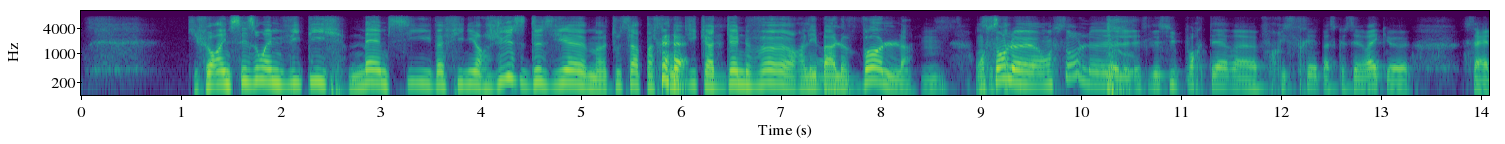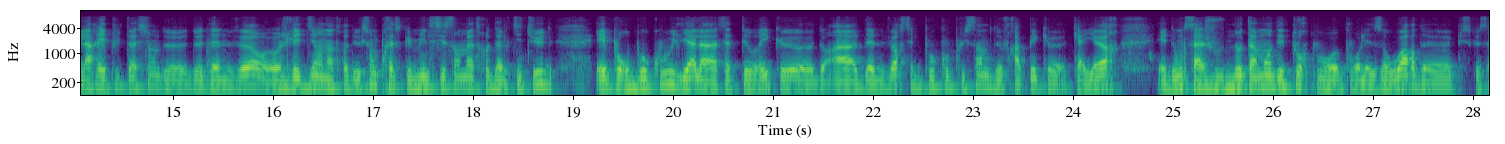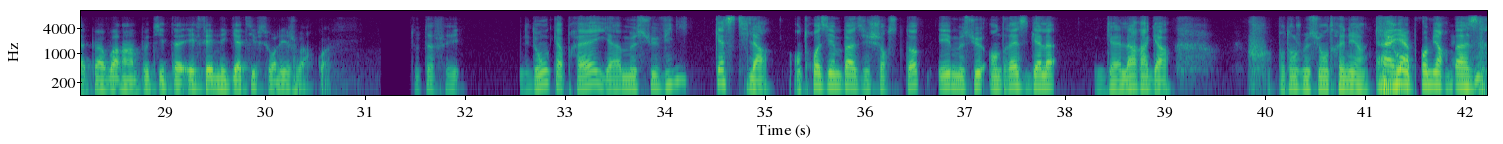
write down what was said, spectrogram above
qui fera une saison MVP, même s'il va finir juste deuxième. Tout ça parce qu'on dit qu'à Denver, les balles volent. Mm. On sent, le, on sent le, les supporters euh, frustrés parce que c'est vrai que ça a la réputation de, Denver. Euh, je l'ai dit en introduction, presque 1600 mètres d'altitude. Et pour beaucoup, il y a cette théorie que euh, à Denver, c'est beaucoup plus simple de frapper qu'ailleurs. et donc, ça joue notamment des tours pour, pour les awards, puisque ça peut avoir un petit effet négatif sur les joueurs. Quoi. Tout à fait. Et donc, après, il y a Monsieur Vinny Castilla en troisième base et shortstop et Monsieur Andrés Gala Galaraga. pourtant, je me suis entraîné. Hein, qui ah, joue en première base.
